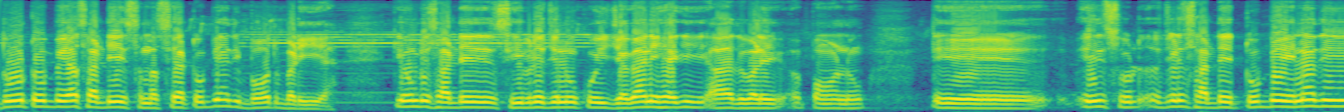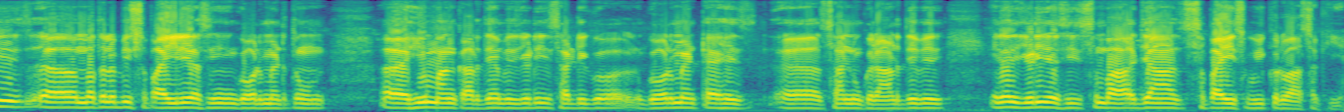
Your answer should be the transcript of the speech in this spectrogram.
ਦੋ ਟੋਬੇ ਆ ਸਾਡੀ ਸਮੱਸਿਆ ਟੋਬਿਆਂ ਦੀ ਬਹੁਤ ਬੜੀ ਹੈ। ਕਿਉਂ ਵੀ ਸਾਡੇ ਸੀਵਰੇਜ ਨੂੰ ਕੋਈ ਜਗ੍ਹਾ ਨਹੀਂ ਹੈਗੀ ਆਦ ਵਾਲੇ ਪਾਉਣ ਨੂੰ। ਤੇ ਇਹ ਸੁ- ਜਿਹੜੇ ਸਾਡੇ ਟੋਬੇ ਇਹਨਾਂ ਦੀ ਅ, ਮਤਲਬ ਵੀ ਸਫ਼ਾਈ ਲਈ ਅਸੀਂ ਗਵਰਨਮੈਂਟ ਤੋਂ ਅ, ਹੀ ਮੰਗ ਕਰਦੇ ਹਾਂ ਵੀ ਜਿਹੜੀ ਸਾਡੀ ਗਵਰਨਮੈਂਟ ਹੈ ਇਹ ਅ, ਸਾਨੂੰ ਗ੍ਰਾਂਟ ਦੇਵੇ ਇਹਨਾਂ ਦੀ ਜਿਹੜੀ ਅਸੀਂ ਸੰਭਾਲ ਜਾਂ ਸਫ਼ਾਈ ਸੂਈ ਕਰਵਾ ਸਕੀਏ।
